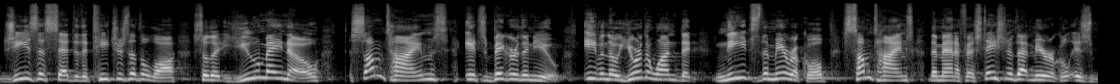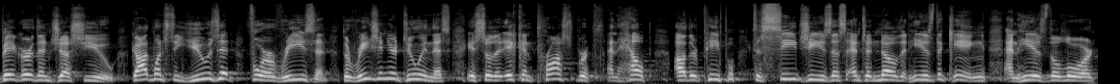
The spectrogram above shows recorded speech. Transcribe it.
Jesus said to the teachers of the law, so that you may know sometimes it's bigger than you. Even though you're the one that needs the miracle, sometimes the manifestation of that miracle is bigger than just you. God wants to use it for a reason. The reason you're doing this is so that it can prosper and help other people to see Jesus and to know that he is the king and he is the Lord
